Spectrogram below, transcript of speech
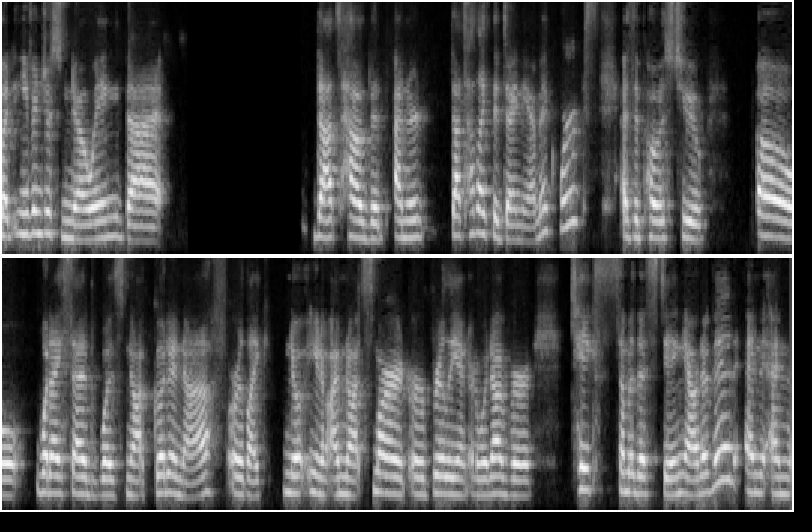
But even just knowing that that's how the energy, that's how like the dynamic works as opposed to oh what i said was not good enough or like no you know i'm not smart or brilliant or whatever takes some of the sting out of it and and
